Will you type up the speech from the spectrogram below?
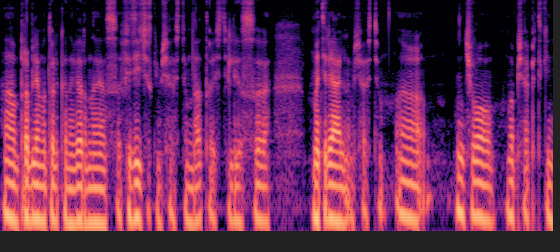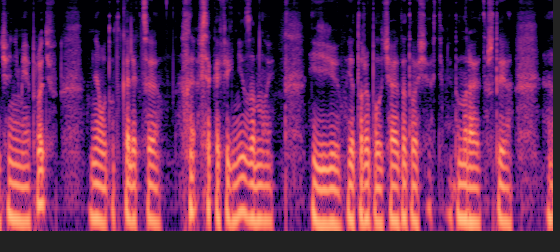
а, проблемы только, наверное, с физическим счастьем, да, то есть или с материальным счастьем. А, ничего, вообще, опять-таки, ничего не имею против. У меня вот тут коллекция всякой фигни за мной. И я тоже получаю от этого счастье. Мне там нравится, что я э,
